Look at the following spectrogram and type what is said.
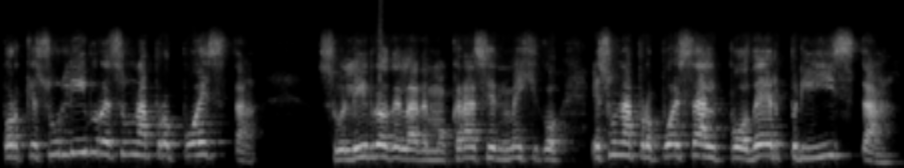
porque su libro es una propuesta, su libro de la democracia en México, es una propuesta al poder priista,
